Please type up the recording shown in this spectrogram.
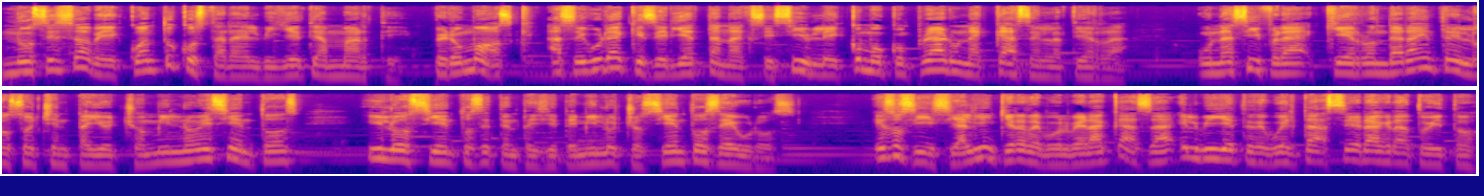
No se sabe cuánto costará el billete a Marte, pero Musk asegura que sería tan accesible como comprar una casa en la Tierra, una cifra que rondará entre los 88.900 y los 177.800 euros. Eso sí, si alguien quiere devolver a casa, el billete de vuelta será gratuito.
